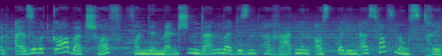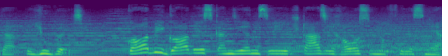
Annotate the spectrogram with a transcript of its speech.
Und also wird Gorbatschow von den Menschen dann bei diesen Paraden in Ostberlin als Hoffnungsträger bejubelt. Gorbi, Gorbi skandieren sie, Stasi raus und noch vieles mehr.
